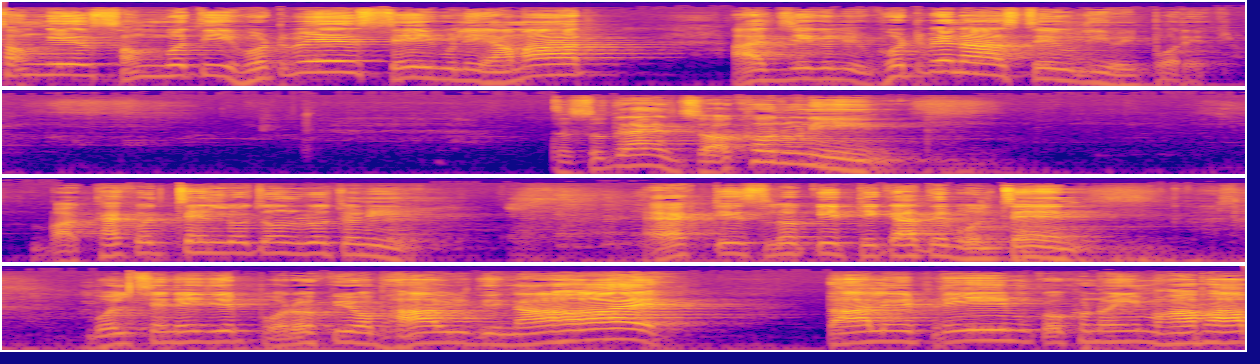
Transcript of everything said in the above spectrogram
সঙ্গে সঙ্গতি ঘটবে, সেইগুলি আমার আর যেগুলি ঘটবে না, সেগুলি ওই পরের। তো সুতরাং যখন উনি ব্যাখ্যা করছেন লোচন রোচনী, একটি শ্লোকে টিকাতে বলছেন বলছেন, এই যে পরকীয় ভাব যদি না হয়, তাহলে প্রেম কখনোই মহাভাব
